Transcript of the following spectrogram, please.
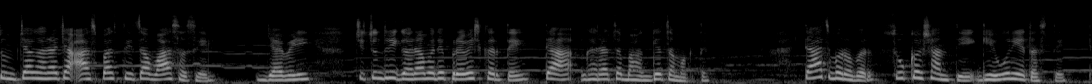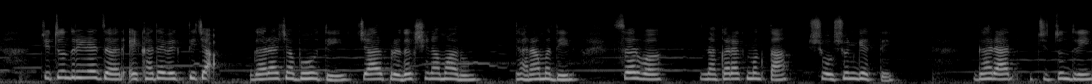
तुमच्या घराच्या आसपास तिचा वास असेल. ज्यावेळी चिचुंद्री घरामध्ये प्रवेश करते त्या घराचं भाग्य चमकते. त्याचबरोबर सुखशांती घेऊन येत असते. चिचुंद्रीने जर एखाद्या व्यक्तीच्या घराच्या भोवती चार प्रदक्षिणा मारून घरामधील सर्व नकारात्मकता शोषून घेते घरात चिचुंद्री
